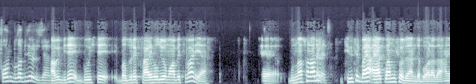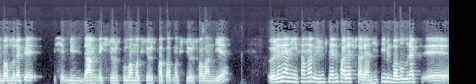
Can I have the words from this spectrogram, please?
form bulabiliyoruz yani. Abi bir de bu işte Bubble Wrap tarih oluyor muhabbeti var ya. e, bundan sonra abi Evet. Twitter bayağı ayaklanmış o dönemde bu arada. Hani Bubble Wrap'i şey, biz devam etmek istiyoruz, kullanmak istiyoruz, patlatmak istiyoruz falan diye. Öyle de yani insanlar üzüntülerini paylaşmışlar. Yani ciddi bir Bubble Wrap e,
